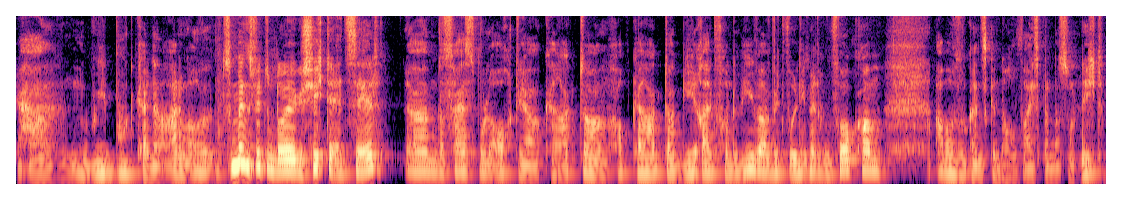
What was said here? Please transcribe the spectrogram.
ja, ein Reboot, keine Ahnung. Aber zumindest wird eine neue Geschichte erzählt. Ähm, das heißt wohl auch der Charakter, Hauptcharakter Geralt von Riva wird wohl nicht mehr drin vorkommen. Aber so ganz genau weiß man das noch nicht.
